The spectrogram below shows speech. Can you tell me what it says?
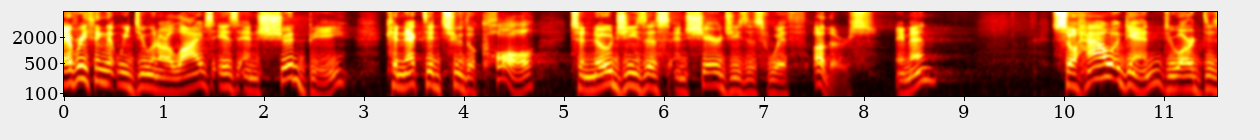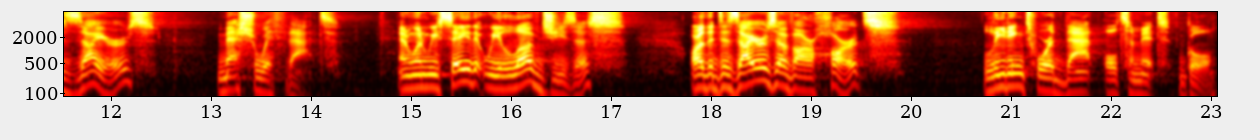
everything that we do in our lives is and should be connected to the call to know Jesus and share Jesus with others. Amen? So, how again do our desires mesh with that? And when we say that we love Jesus, are the desires of our hearts leading toward that ultimate goal.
